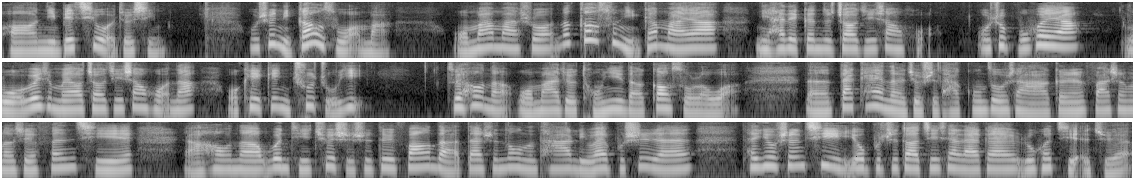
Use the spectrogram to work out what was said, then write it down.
哦，你别气我就行。我说你告诉我嘛。我妈妈说那告诉你干嘛呀？你还得跟着着急上火。我说不会呀，我为什么要着急上火呢？我可以给你出主意。最后呢，我妈就同意的告诉了我，嗯，大概呢就是她工作上啊跟人发生了些分歧，然后呢问题确实是对方的，但是弄得她里外不是人，她又生气又不知道接下来该如何解决，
